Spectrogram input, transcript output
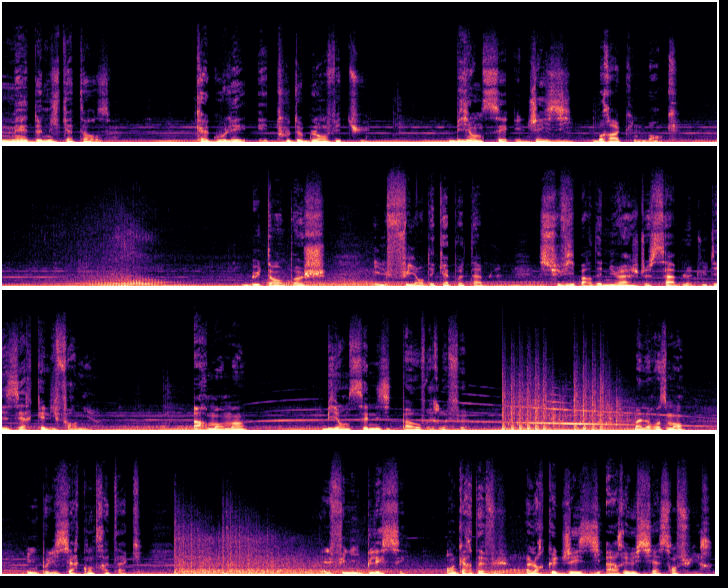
Mai 2014. Cagoulé et tout de blanc vêtu, Beyoncé et Jay-Z braquent une banque. Butin en poche, ils fuient en décapotable, suivis par des nuages de sable du désert californien. Arme en main, Beyoncé n'hésite pas à ouvrir le feu. Malheureusement, une policière contre-attaque. Elle finit blessée, en garde à vue, alors que Jay-Z a réussi à s'enfuir.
